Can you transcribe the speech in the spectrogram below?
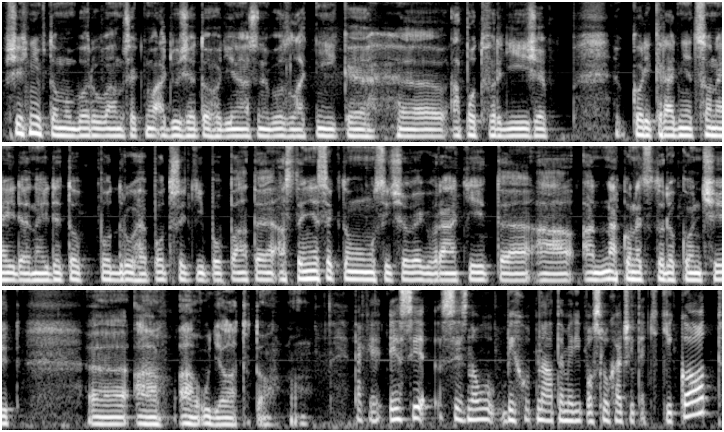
Všichni v tom oboru vám řeknu, ať už je to hodinář nebo zlatník uh, a potvrdí, že kolikrát něco nejde, nejde to po druhé, po třetí, po páté a stejně se k tomu musí člověk vrátit a, a nakonec to dokončit a, a udělat to. No. Tak jestli si znovu vychutnáte, milí posluchači, teď tikot.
